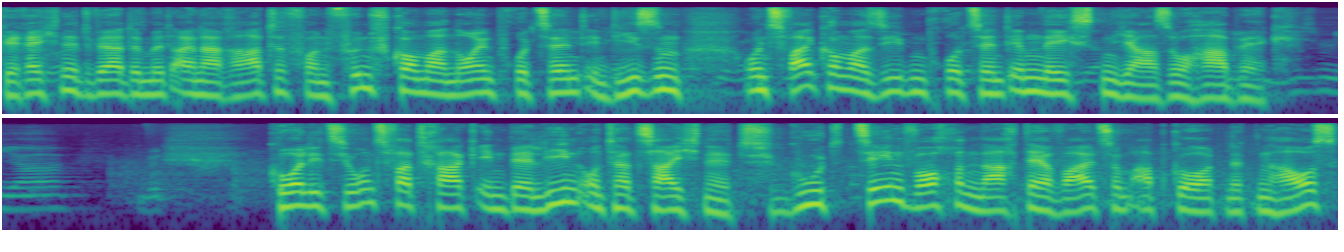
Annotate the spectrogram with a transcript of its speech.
Gerechnet werde mit einer Rate von 5,9 Prozent in diesem und 2,7 Prozent im nächsten Jahr, so Habeck. Koalitionsvertrag in Berlin unterzeichnet. Gut zehn Wochen nach der Wahl zum Abgeordnetenhaus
